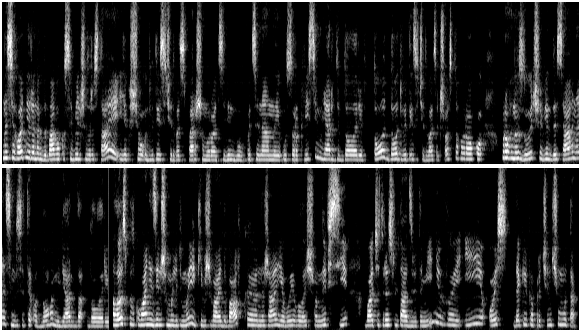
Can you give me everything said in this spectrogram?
На сьогодні ринок добавок усе більше зростає, і якщо у 2021 році він був оцінений у 48 мільярдів доларів, то до 2026 року прогнозують, що він досягне 71 мільярда доларів. Але у спілкуванні з іншими людьми, які вживають добавки, на жаль, я виявила, що не всі бачать результат з вітамінів, і ось декілька причин, чому так.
